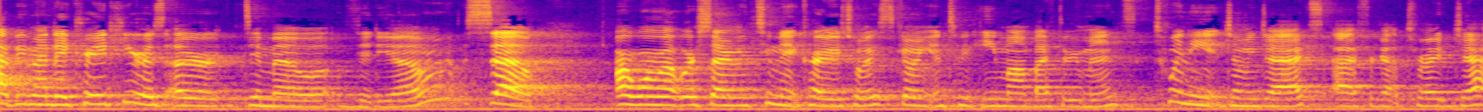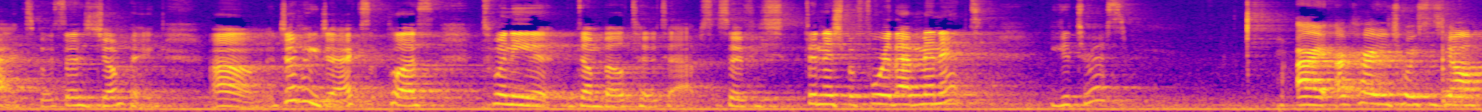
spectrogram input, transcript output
Happy Monday, Creed. Here is our demo video. So, our warm-up, we're starting with two minute cardio choice, going into an EMOM by three minutes, 20 jumping jacks. I forgot to write jacks, but it says jumping. Um, jumping jacks plus 20 dumbbell toe taps. So if you finish before that minute, you get to rest. All right, our cardio choices, y'all.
